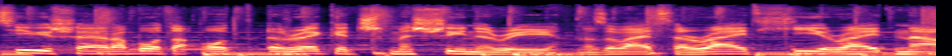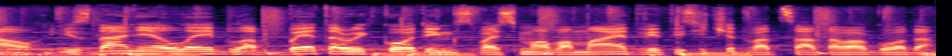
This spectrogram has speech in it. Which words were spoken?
Красивейшая работа от Wreckage Machinery. Называется Right Here, Right Now. Издание лейбла Beta Recordings 8 мая 2020 года.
